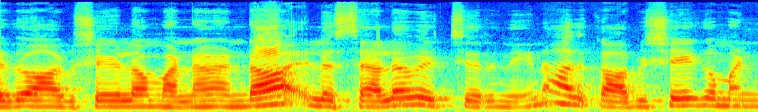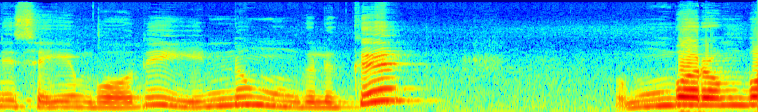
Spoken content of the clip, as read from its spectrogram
எதுவும் அபிஷேகம் பண்ண வேண்டாம். இல்லை செலவு வச்சுருந்தீங்கன்னா அதுக்கு அபிஷேகம் பண்ணி செய்யும்போது இன்னும் உங்களுக்கு ரொம்ப ரொம்ப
